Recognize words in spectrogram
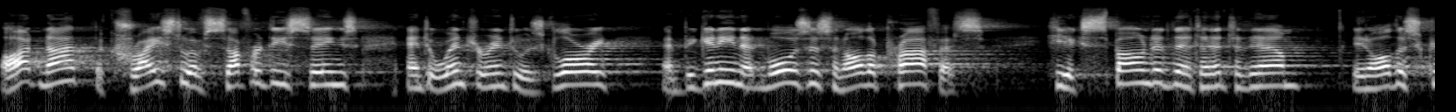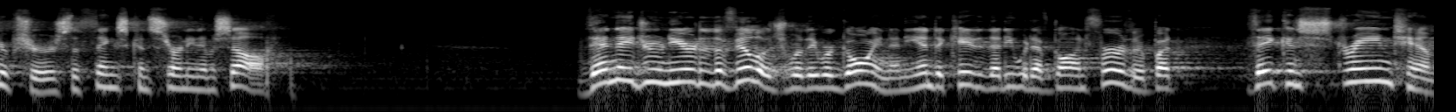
Ought not the Christ to have suffered these things and to enter into his glory? And beginning at Moses and all the prophets, he expounded to them in all the scriptures the things concerning himself. Then they drew near to the village where they were going, and he indicated that he would have gone further, but they constrained him,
